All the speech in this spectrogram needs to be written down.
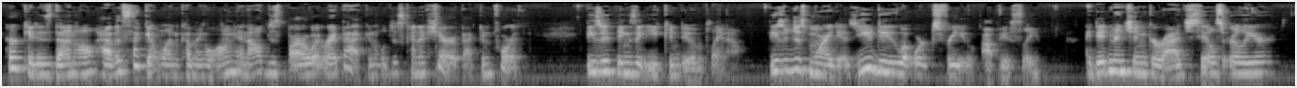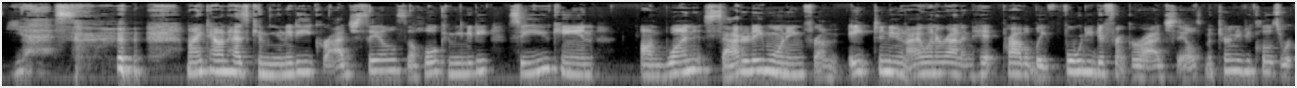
her kid is done, I'll have a second one coming along and I'll just borrow it right back and we'll just kind of share it back and forth. These are things that you can do and play out. These are just more ideas. You do what works for you, obviously. I did mention garage sales earlier. Yes. My town has community garage sales, the whole community. So you can, on one Saturday morning from 8 to noon, I went around and hit probably 40 different garage sales. Maternity clothes were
